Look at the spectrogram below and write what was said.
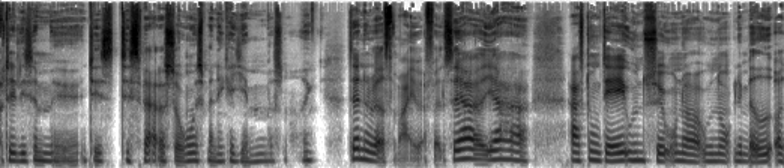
og det er ligesom, øh, det, det er svært at sove, hvis man ikke er hjemme og sådan noget. Ikke? Den har været for mig i hvert fald. Så jeg, jeg har haft nogle dage uden søvn og uden ordentlig mad, og,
